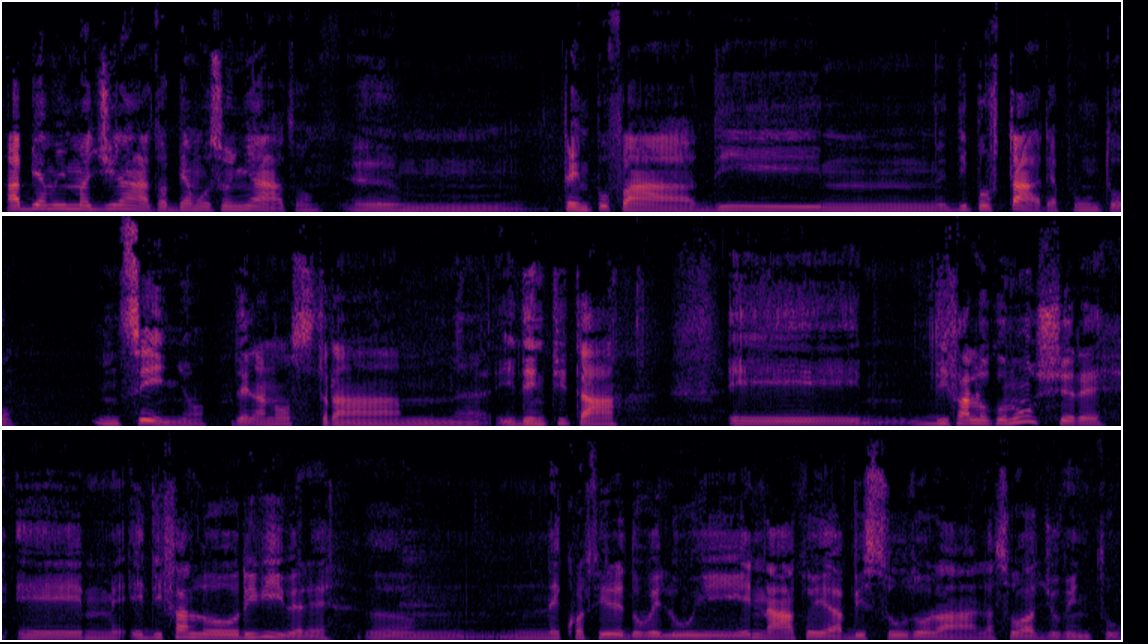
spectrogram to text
abbiamo immaginato, abbiamo sognato um, tempo fa di, mm, di portare appunto un segno della nostra um, identità e di farlo conoscere e, e di farlo rivivere um, nel quartiere dove lui è nato e ha vissuto la, la sua gioventù.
